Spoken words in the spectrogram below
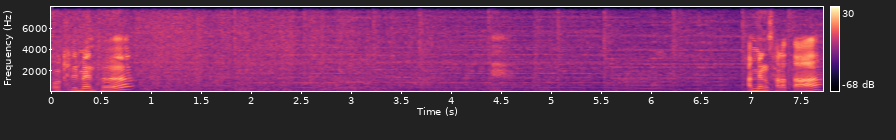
올킬 멘트. 한 명 살았다.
